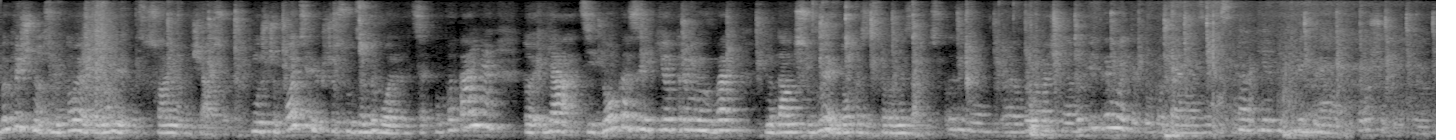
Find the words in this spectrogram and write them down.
Виключно з метою економії процесуального часу. Тому що потім, якщо суд задовольнить це клопотання, то я ці докази, які отримую в ВЕБ, надам суду як докази сторони захисту. Вибачення, ви підтримуєте клопотання захисника? я Підтримуєте. Прошу підтримати.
